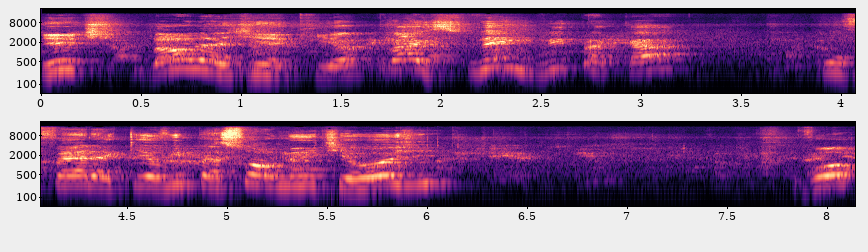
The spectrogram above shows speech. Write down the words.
Gente, dá uma olhadinha aqui, ó. Traz, vem, vem pra cá. Confere aqui, eu vim pessoalmente hoje. Vou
